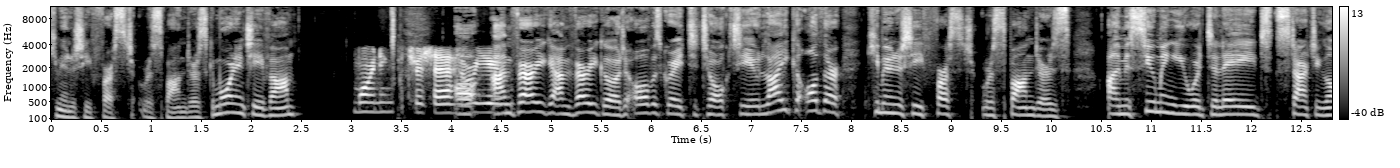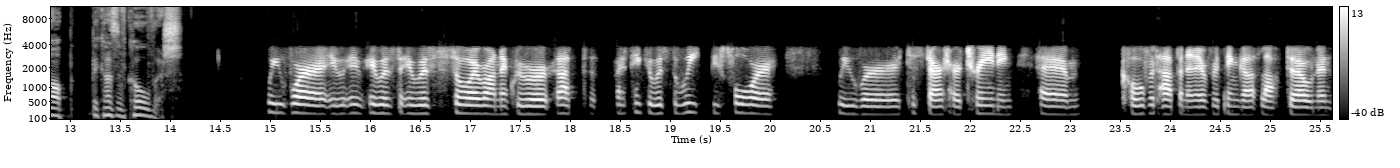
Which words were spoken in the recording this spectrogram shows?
community first responders. Good morning to you, Yvonne. Morning, Patricia. How Oh, are you? I'm very, I'm very good. Always great to talk to you. Like other community first responders, I'm assuming you were delayed starting up because of COVID. we were. It, it, it was. It was so ironic. We were at. I think it was the week before we were to start our training. Um, COVID happened and everything got locked down, and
